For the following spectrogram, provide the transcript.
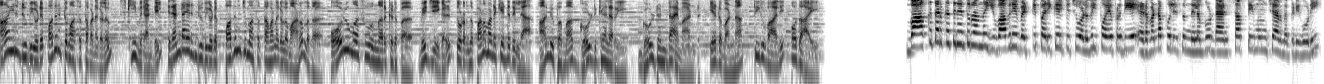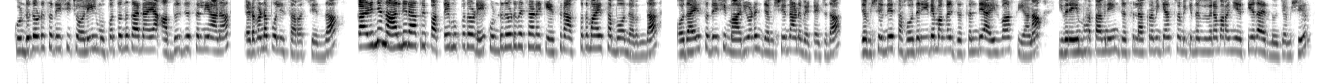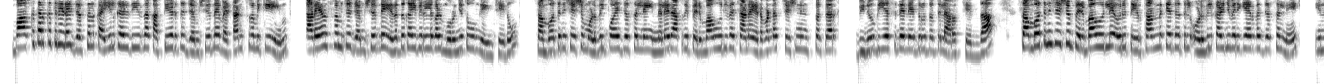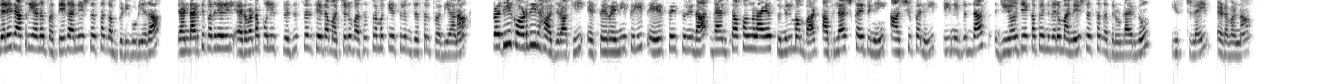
ആയിരം രൂപയുടെ പതിനെട്ട് മാസ തവണകളും സ്കീം രണ്ടിൽ രണ്ടായിരം രൂപയുടെ പതിനഞ്ച് മാസ തവണകളുമാണുള്ളത്. ഓരോ മാസവും നറുക്കെടുപ്പ് വിജയികൾ തുടർന്ന് പണമടയ്ക്കേണ്ടതില്ല. Anupama gold gallery golden diamond Edavanna Thiruvali Othayi. വാക്കുതർക്കത്തിനെ തുടർന്ന് യുവാവിനെ വെട്ടി പരിക്കേൽപ്പിച്ച് ഒളിവിൽ പോയ പ്രതിയെ എടവണ്ണ പോലീസും നിലമ്പൂർ ഡാൻസ് ഓഫ് ടീമും ചേർന്ന് പിടികൂടി. കുണ്ടുതോട് സ്വദേശി ചോലയിൽ മുപ്പത്തൊന്നുകാരനായ അബ്ദുൾ ജസലിനെയാണ് എടവണ്ണ പോലീസ് അറസ്റ്റ് ചെയ്തത്. കഴിഞ്ഞ നാലിന് രാത്രി പത്തേ മുപ്പതോടെ കുണ്ടുതോട് വെച്ചാണ് കേസിന് ആസ്പദമായ സംഭവം നടന്നത്. ഒതായി സ്വദേശി മാരിയോടൻ ജംഷീറിനാണ് വെട്ടേറ്റത്. ജംഷീറിന്റെ സഹോദരിയുടെ മകൾ ജസലിന്റെ അയൽവാസിയാണ്. ഇവരെയും ഭർത്താവിനെയും ജസൽ ആക്രമിക്കാൻ ശ്രമിക്കുന്ന വിവരം അറിഞ്ഞ് എത്തിയതായിരുന്നു ജംഷീർ. വാക്കുതർക്കത്തിനിടെ ജസൽ കയ്യിൽ കരുതിയിരുന്ന കത്തിയെടുത്ത് ജംഷീറിനെ വെട്ടാൻ ശ്രമിക്കുകയും തടയാൻ ശ്രമിച്ച ജംഷീറിന്റെ ഇടതു കൈവിരലുകൾ മുറിഞ്ഞു തൂങ്ങുകയും ചെയ്തു. സംഭവത്തിന് ശേഷം ഒളിവിൽ പോയ ജസലിനെ ഇന്നലെ രാത്രി പെരുമ്പാവൂരിൽ വെച്ചാണ് Edavanna station inspector Binu B എസിന്റെ നേതൃത്വത്തിൽ അറസ്റ്റ് ചെയ്തത്. സംഭവത്തിന് ശേഷം പെരുമ്പാവൂരിലെ ഒരു തീർത്ഥാടന കേന്ദ്രത്തിൽ ഒളിവിൽ കഴിഞ്ഞു വരികയായിരുന്ന ജസലിനെ ഇന്നലെ രാത്രിയാണ് പ്രത്യേക അന്വേഷണ സംഘം പിടികൂടിയത്. രണ്ടായിരത്തി പതിനേഴിൽ എടവണ്ണ പോലീസ് രജിസ്റ്റർ ചെയ്ത മറ്റൊരു വധശ്രമ കേസിലും ജസൽ പ്രതിയാണ്. പ്രതിയെ കോടതിയിൽ ഹാജരാക്കി. S A Reni Philip A S I Sunitha dance അംഗങ്ങളായ സുനിൽ മമ്പാട് അഭിലാഷ് കൈപ്പിനി ആഷിഫ് അലി ടി നിബിൻ ദാസ് ജിയോ ജേക്കബ് എന്നിവരും അന്വേഷണ സംഘത്തിലുണ്ടായിരുന്നു. East live Edavanna.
